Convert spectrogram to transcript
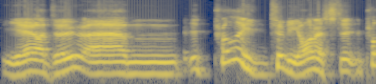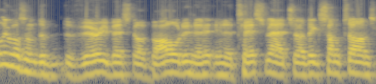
Yeah, I do. Um, it probably, to be honest, it probably wasn't the, the very best I've bowled in a in a Test match. I think sometimes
